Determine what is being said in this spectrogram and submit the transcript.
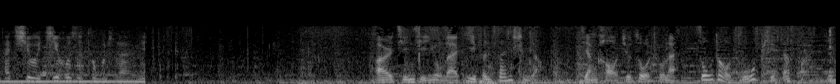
它气味几乎是透不出来。而仅仅用了一分三十秒，江浩就做出了搜到毒品的反应。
